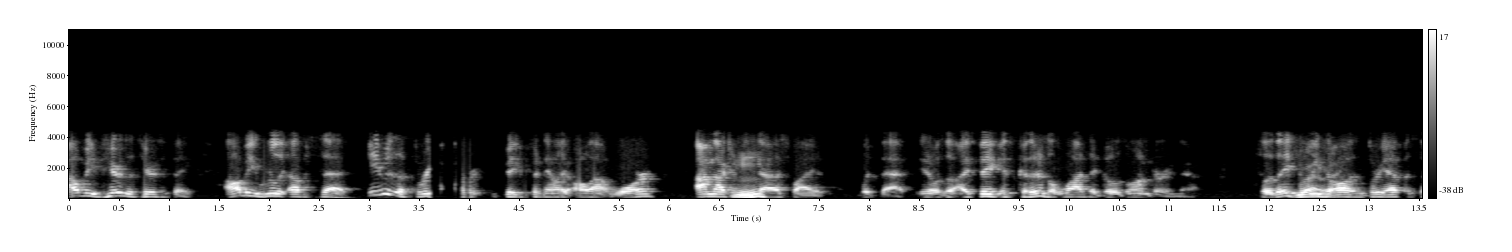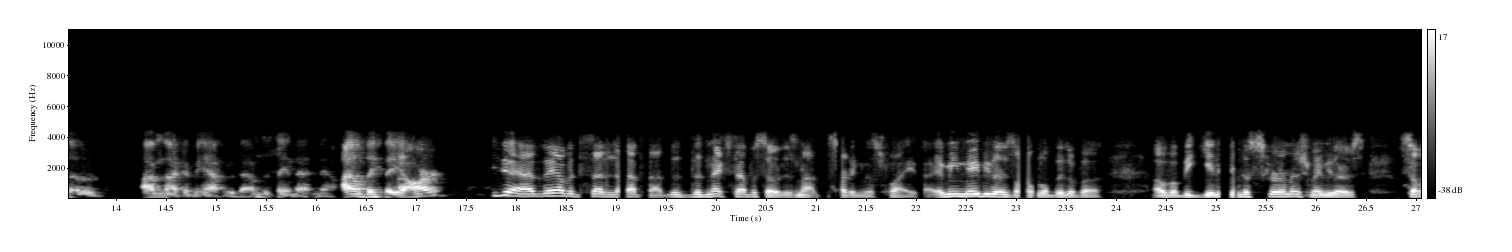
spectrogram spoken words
I'll be here's the here's the thing. I'll be really upset. Even a three-part big finale all out war. I'm not going to Mhm. be satisfied with that. You know, so I think it's because there's a lot that goes on during that. So they squeeze Right, it all in three episodes. I'm not going to be happy with that. I'm just saying that now. I don't think they are. Yeah, they haven't set it up that the, the next episode is not starting this fight. I mean, maybe there's a little bit of a of a beginning of the skirmish. Maybe there's something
